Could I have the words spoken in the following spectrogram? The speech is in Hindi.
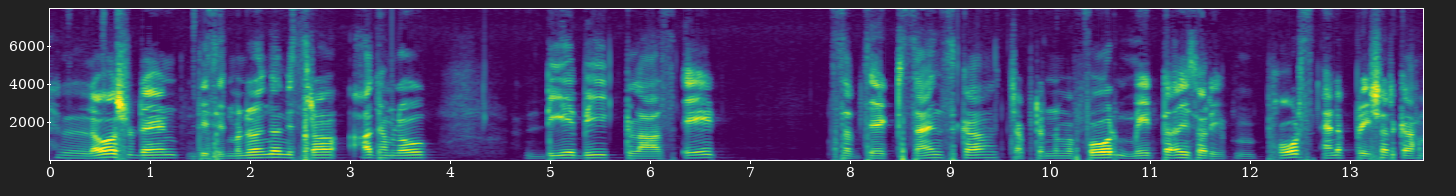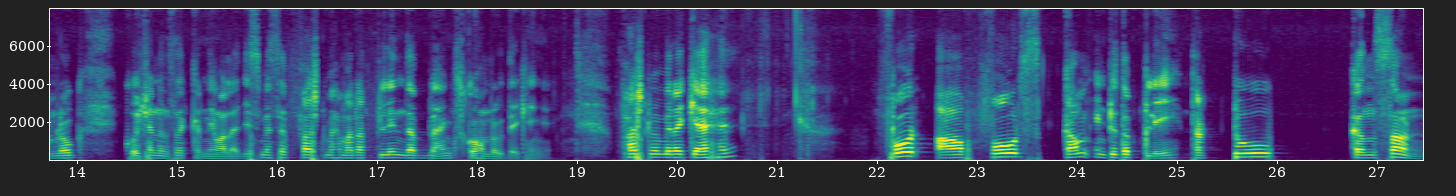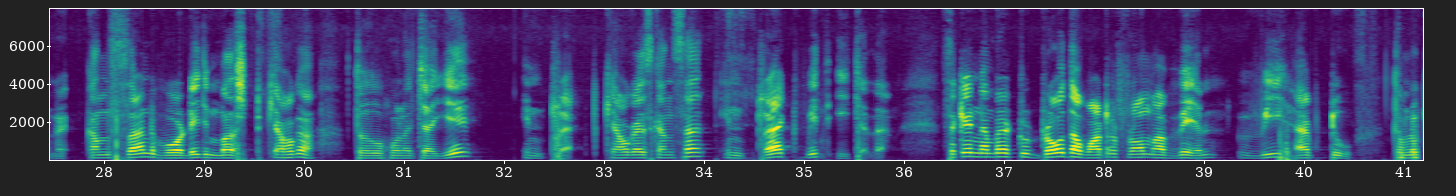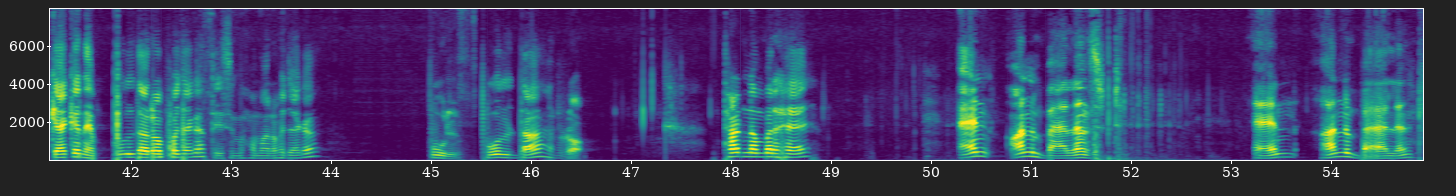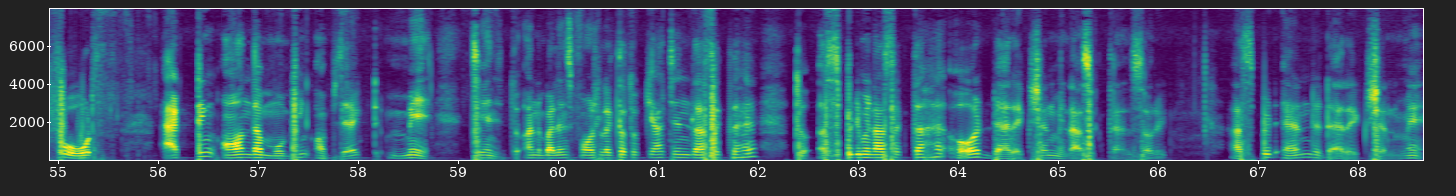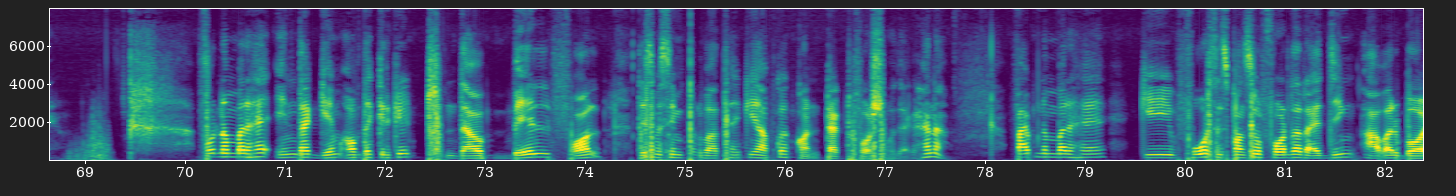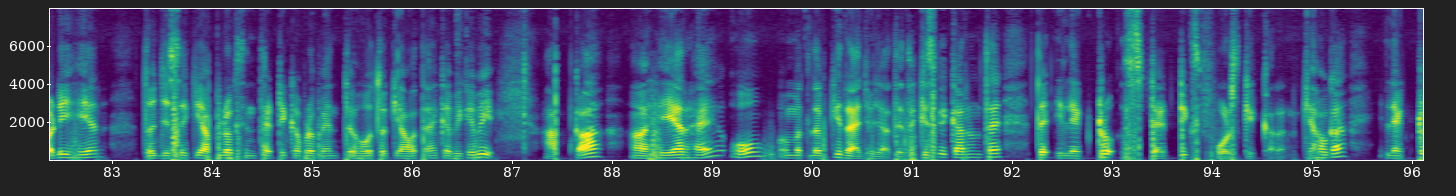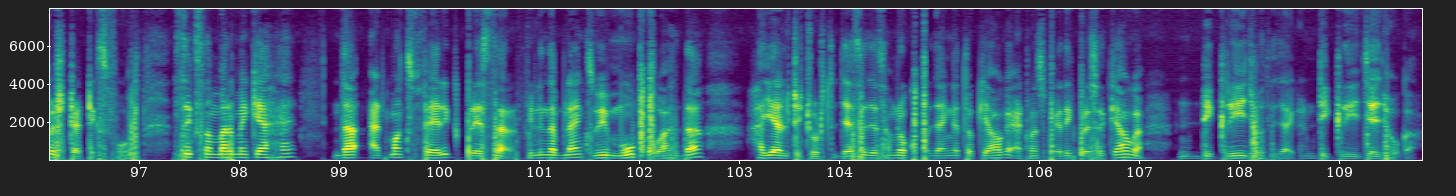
हेलो स्टूडेंट दिस इज़ मनोरंजन मिश्रा आज हम लोग DAV class eight subject science का चैप्टर नंबर फोर मेटा सॉरी फोर्स एंड प्रेशर का हम लोग क्वेश्चन आंसर करने वाला है, जिसमें से फ़र्स्ट में हमारा फिल इन द ब्लैंक्स को हम लोग देखेंगे। फ़र्स्ट में मेरा क्या है? Four of force come into the play the two concern concern bodies must क्या होगा? तो होना चाहिए इंट्रैक्ट क्या होगा इसका answer interact with each other second number two draw the water from a well we have to तो हम लोग क्या करें हैं? पुल द रॉप हो जाएगा तो इसमें हमारा हो जाएगा pull pull the rope third number है an unbalanced an unbalanced force acting on the moving object में चेंज तो अनबैलेंस फोर्स लगता है तो क्या चेंज ला सकता है? तो स्पीड में ला सकता है और डायरेक्शन में ला सकता है। सॉरी स्पीड एंड डायरेक्शन में। फोर नंबर है in the game of the cricket the bell fall तो इसमें सिंपल बात है कि आपका कॉन्टैक्ट फोर्स हो जाएगा, है ना? फाइव नंबर है कि force responsible for the rising our body hair तो जैसे कि आप लोग सिंथेटिक कपड़े पहनते हो तो क्या होता है कभी कभी आपका हेयर है, वो मतलब कि राइज हो जाते थे किसके कारण होता है? तो इलेक्ट्रोस्टैटिक्स फोर्स के कारण। क्या होगा? इलेक्ट्रोस्टैटिक्स फोर्स सिक्स नंबर में क्या है? The atmospheric pressure fill in the blanks we move to the high altitude तो जैसे जैसे हम लोग ऊपर जाएँगे तो क्या होगा? एटमॉस्फेरिक प्रेशर क्या होगा? डिक्रीज होते जाएगा डिक्रीजेज होगा।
